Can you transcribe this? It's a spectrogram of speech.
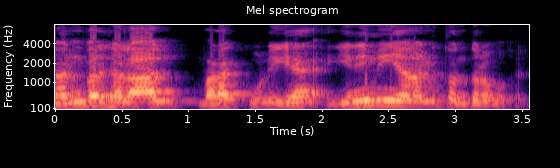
நண்பர்களால் வரக்கூடிய இனிமையான தொந்தரவுகள்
